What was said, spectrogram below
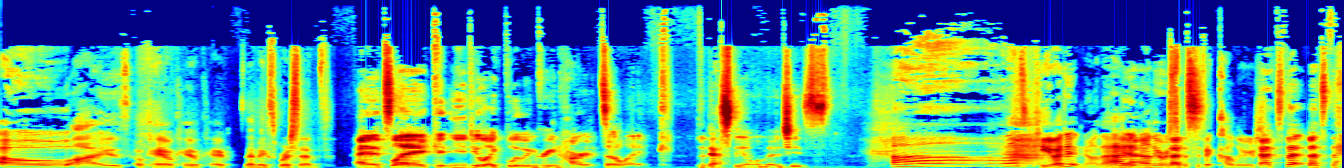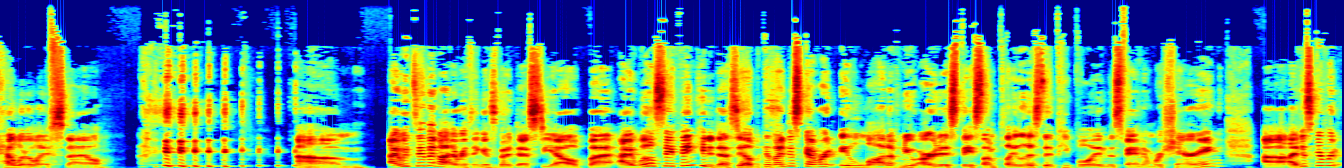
Oh, eyes. Okay, okay, okay. That makes more sense. And it's like you do like blue and green hearts or like the Destiel emojis. Oh, that's cute. I didn't know that. I didn't know there were specific colors. That's the that's the Heller lifestyle. um, I would say that not everything is about Destiel, but I will say thank you to Destiel because I discovered a lot of new artists based on playlists that people in this fandom were sharing. Uh, I discovered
